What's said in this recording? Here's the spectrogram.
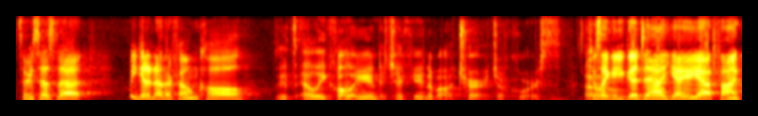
So he says that. We get another phone call. It's Ellie calling in to check in about church, of course. She's like, Are you good, Dad? Yeah, yeah, yeah, fine.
